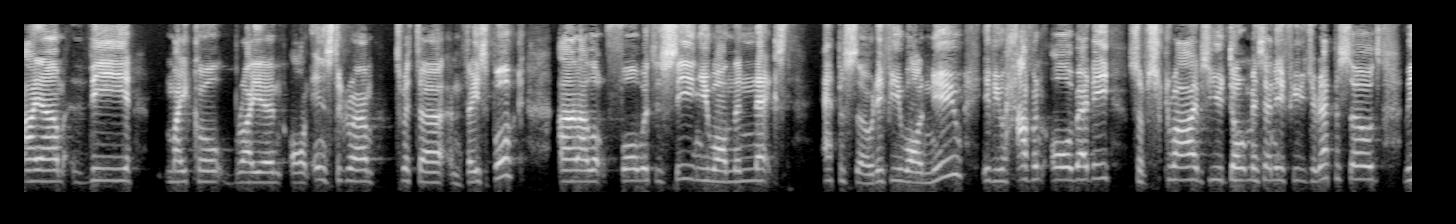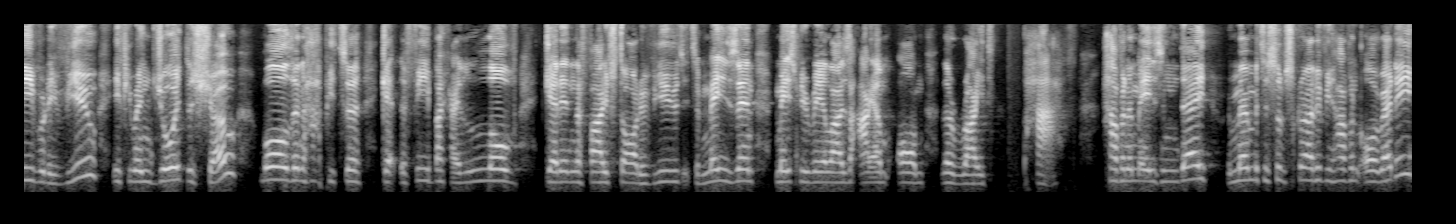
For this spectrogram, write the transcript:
I am the Michael Bryan on Instagram, Twitter, and Facebook. And I look forward to seeing you on the next episode. If you are new, if you haven't already, subscribe so you don't miss any future episodes. Leave a review if you enjoyed the show. More than happy to get the feedback. I love getting the five star reviews. It's amazing. Makes me realize I am on the right path. Have an amazing day. Remember to subscribe if you haven't already,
